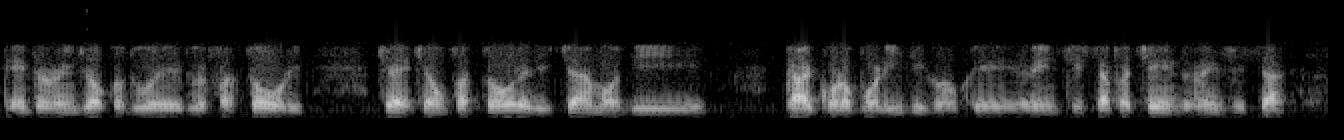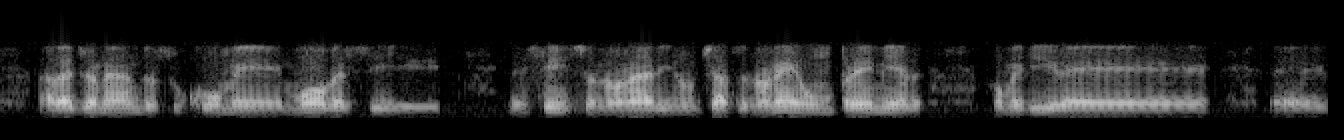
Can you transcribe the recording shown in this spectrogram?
entrano in gioco due, due fattori cioè c'è un fattore diciamo, di calcolo politico che Renzi sta facendo, Renzi sta ragionando su come muoversi, nel senso non ha rinunciato, non è un premier come dire eh,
